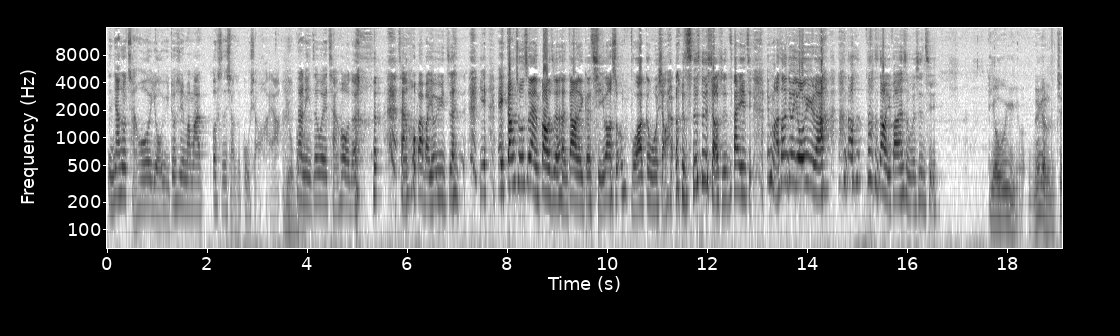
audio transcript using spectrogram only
嗯人家说产后会忧郁，都是妈妈二十四小时顾小孩啊。有吧？那你这位产后的产后爸爸忧郁症，也哎、欸，当初虽然抱着很大的一个期望说，说、嗯、我要跟我小孩二十四小时在一起，哎、欸，马上就忧郁啦。那当当时到底发生什么事情？忧郁那个就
